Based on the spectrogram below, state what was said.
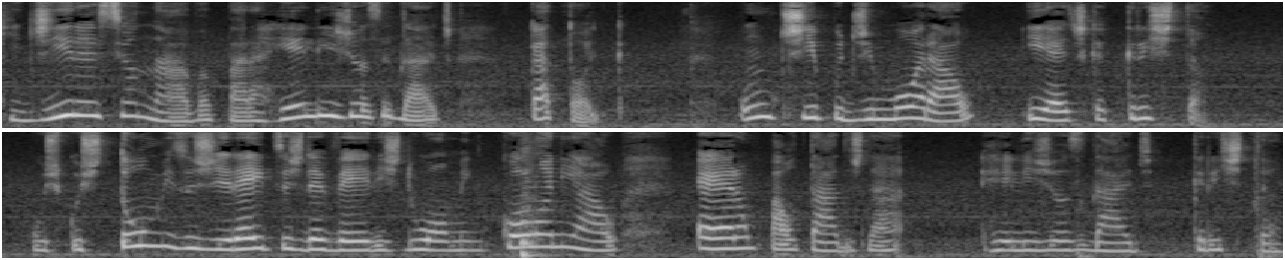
que direcionava para a religiosidade católica, um tipo de moral e ética cristã. Os costumes, os direitos e os deveres do homem colonial eram pautados na religiosidade cristã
